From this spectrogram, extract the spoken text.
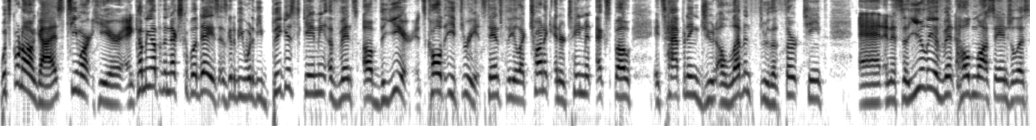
What's going on guys? T-Mart here, and coming up in the next couple of days is going to be one of the biggest gaming events of the year. It's called E3. It stands for the Electronic Entertainment Expo. It's happening June 11th through the 13th, and, and it's a yearly event held in Los Angeles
